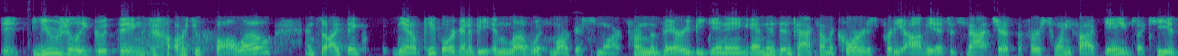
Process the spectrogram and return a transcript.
it, usually good things are to follow. And so I think, you know, people are going to be in love with Marcus Smart from the very beginning. And his impact on the court is pretty obvious. It's not just the first 25 games. Like he is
